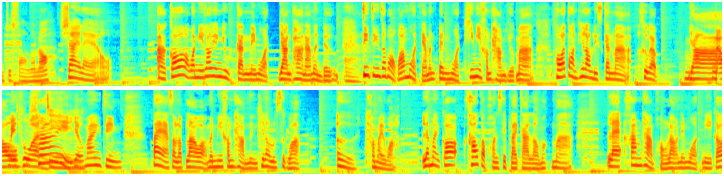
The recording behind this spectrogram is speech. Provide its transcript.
13.2 แล้วเนาะใช่แล้วอะก็วันนี้เรายังอยู่กันในหมวดยานพาหนะเหมือนเดิมอ่าจริง ๆ จะบอกว่าหมวดเนี้ยมันเป็นหมวดที่มีคำถามเยอะมาก เพราะว่าตอนที่เราลิสต์กันมาคือแบบยาวนับไม่ถ้วนใช่จริงเยอะมากจริงๆแต่สำหรับเราอะมันมีคำถามหนึ่งที่เรารู้สึกว่า เออทำไมวะ และมันก็เข้ากับคอนเซปต์รายการเรามากๆ และคำถามของเราในหมวดนี้ก็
